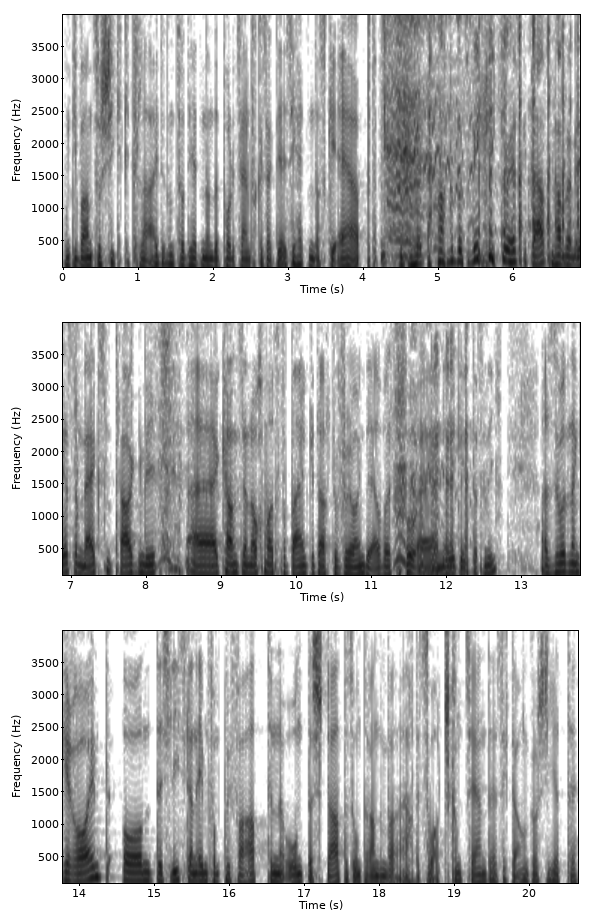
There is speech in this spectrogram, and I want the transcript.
und die waren so schick gekleidet und so, die hätten dann der Polizei einfach gesagt, ja, sie hätten das geerbt. Und die haben das wirklich zuerst geglaubt und haben dann erst am nächsten Tag irgendwie, äh, kamen sie dann nochmals vorbei und gedacht, du Freunde, aber so, äh, nee, geht das nicht. Also es wurde dann geräumt und das schließt dann eben vom Privaten und der Staat, das unter anderem war auch der Swatch-Konzern, der sich da engagierte,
